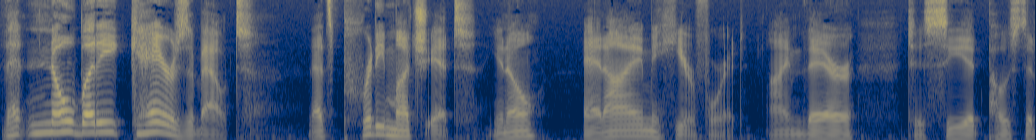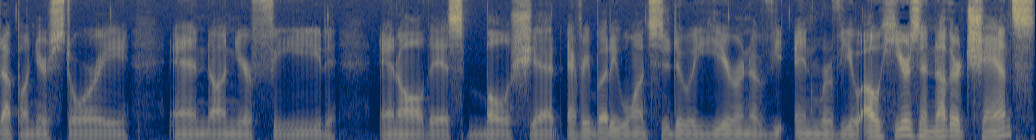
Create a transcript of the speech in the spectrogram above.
that nobody cares about. That's pretty much it, you know? And I'm here for it. I'm there to see it posted up on your story and on your feed and all this bullshit. Everybody wants to do a year in a v- in review. Oh, here's another chance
